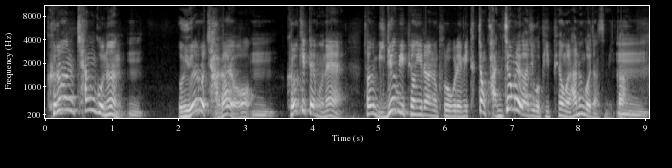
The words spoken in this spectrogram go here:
그런 창구는 의외로 작아요. 그렇기 때문에 저는 미디어 비평이라는 프로그램이 특정 관점을 가지고 비평을 하는 거지 않습니까? 음.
